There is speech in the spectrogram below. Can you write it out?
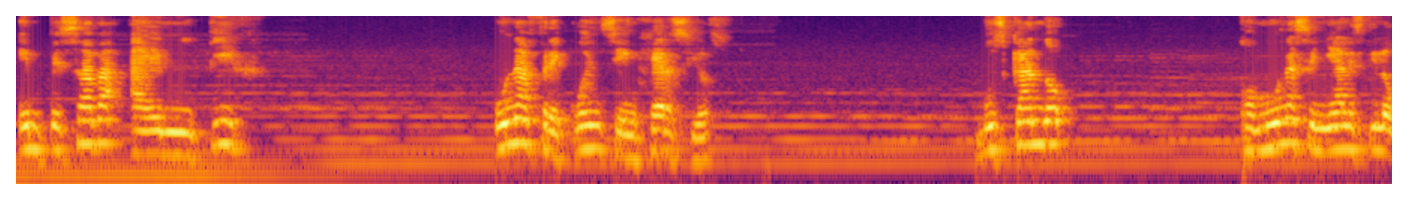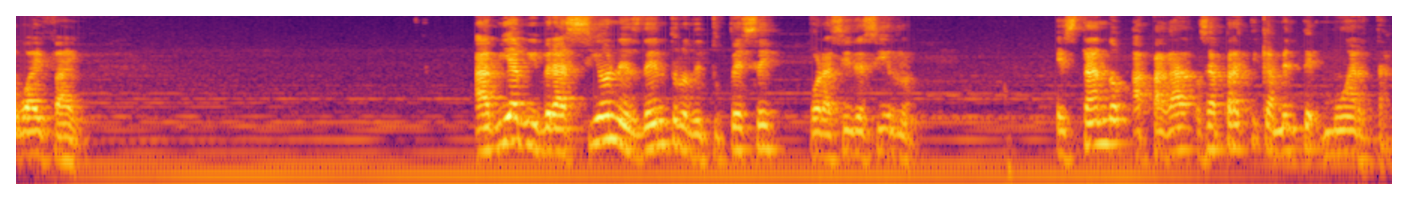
empezaba a emitir una frecuencia en hercios buscando como una señal estilo Wi-Fi. Había vibraciones dentro de tu PC, por así decirlo, estando apagada, o sea, prácticamente muerta.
